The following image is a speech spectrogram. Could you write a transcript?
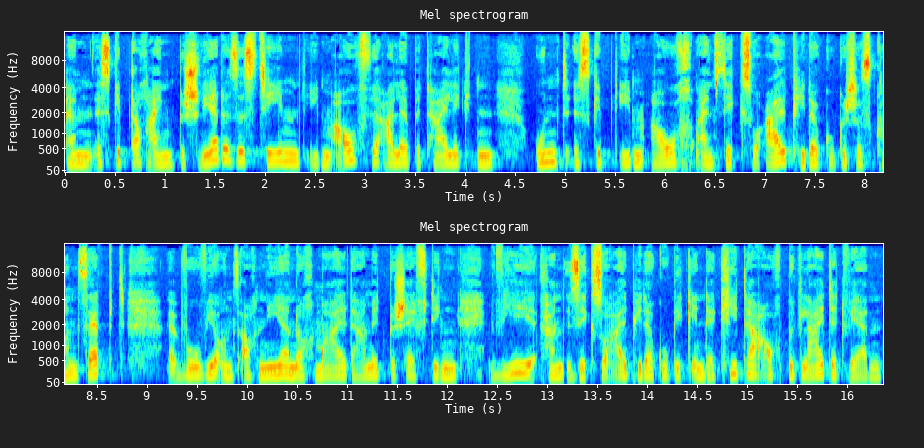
Ähm, es gibt auch ein Beschwerdesystem, eben auch für alle Beteiligten. Und es gibt eben auch ein sexualpädagogisches Konzept, äh, wo wir uns auch näher nochmal damit beschäftigen, wie kann Sexualpädagogik in der Kita auch begleitet werden.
